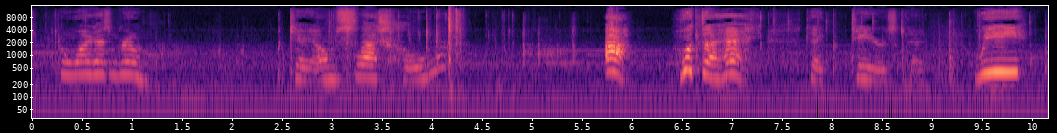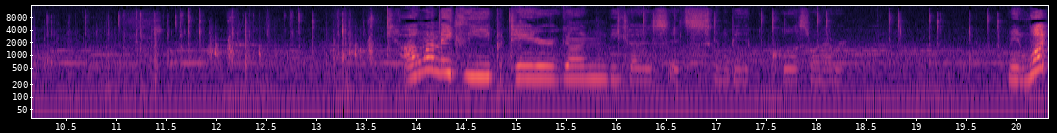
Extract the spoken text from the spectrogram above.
I don't know why it hasn't grown. Okay, um, slash home. Ah! What the heck? Okay, potatoes, okay. We I want to make the potato gun because it's going to be the coolest one ever. I mean, what?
